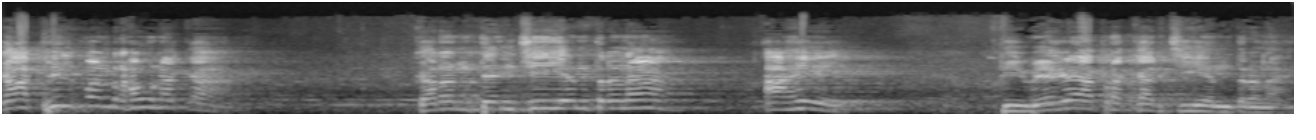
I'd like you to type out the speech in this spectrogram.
गाफील पण राहू नका. कारण त्यांची यंत्रणा आहे. ती वेगळ्या प्रकारची यंत्रणा आहे.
